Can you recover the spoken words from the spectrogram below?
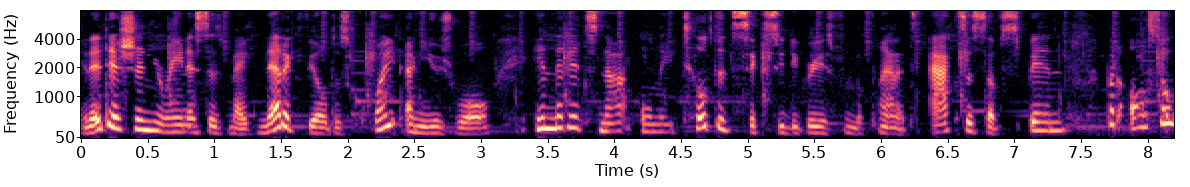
In addition, Uranus's magnetic field is quite unusual in that it's not only tilted 60 degrees from the planet's axis of spin, but also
